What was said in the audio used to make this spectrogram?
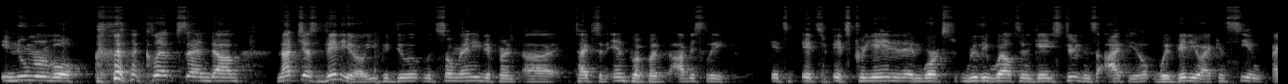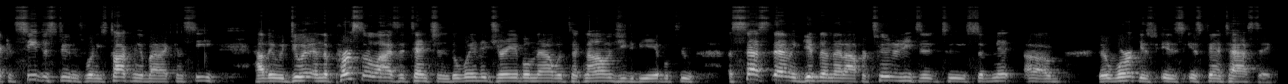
innumerable clips and um, not just video. You could do it with so many different uh, types of input, but obviously it's it's it's created and works really well to engage students. I feel with video, I can see I can see the students when he's talking about. It, I can see how they would do it and the personalized attention, the way that you're able now with technology to be able to assess them and give them that opportunity to to submit. Uh, their work is, is, is fantastic.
